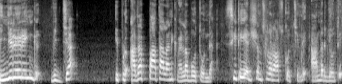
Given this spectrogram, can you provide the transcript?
ఇంజనీరింగ్ విద్య ఇప్పుడు అధపాతాలానికి వెళ్ళబోతుందా. సిటీ ఎడిషన్స్లో రాసుకొచ్చింది ఆంధ్రజ్యోతి.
